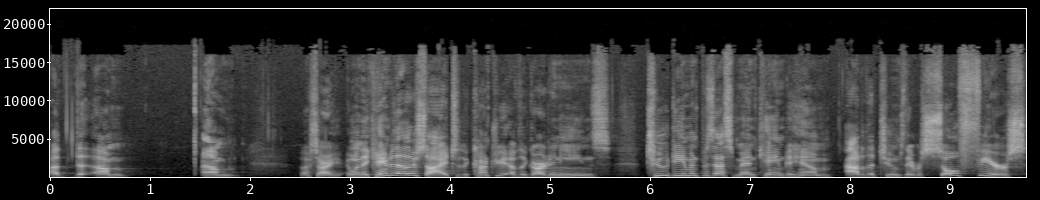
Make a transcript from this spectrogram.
the, um, um, oh, sorry, and when they came to the other side, to the country of the Gadarenes, two demon possessed men came to him out of the tombs. They were so fierce,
